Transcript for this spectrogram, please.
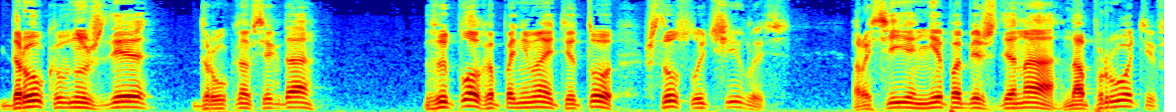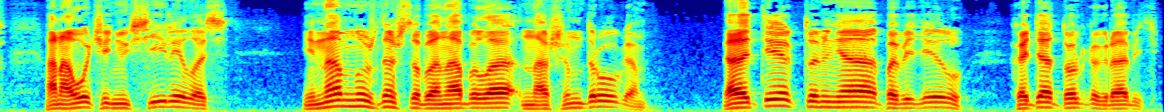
Друг в нужде — друг навсегда. Вы плохо понимаете то, что случилось. Россия не побеждена, напротив, она очень усилилась, и нам нужно, чтобы она была нашим другом. А те, кто меня победил, хотят только грабить.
